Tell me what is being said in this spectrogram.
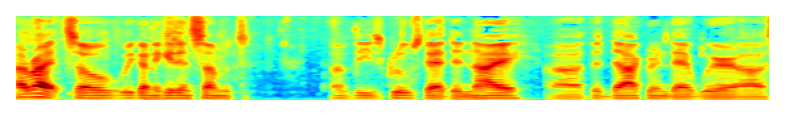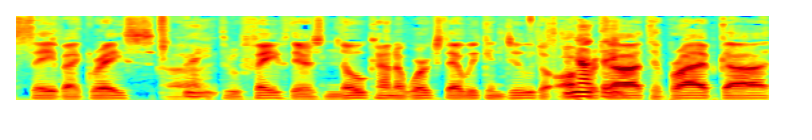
All right, so we're going to get in some of these groups that deny uh, the doctrine that we're uh, saved by grace uh, Right. through faith. There's no kind of works that we can do to offer Nothing. God, to bribe God.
